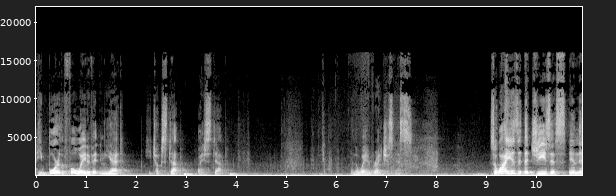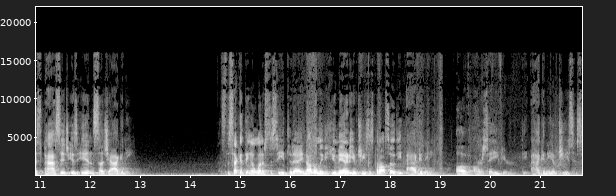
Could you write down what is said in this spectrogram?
He bore the full weight of it, and yet he took step by step in the way of righteousness. So, why is it that Jesus in this passage is in such agony? That's the second thing I want us to see today not only the humanity of Jesus, but also the agony of our Savior, the agony of Jesus.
